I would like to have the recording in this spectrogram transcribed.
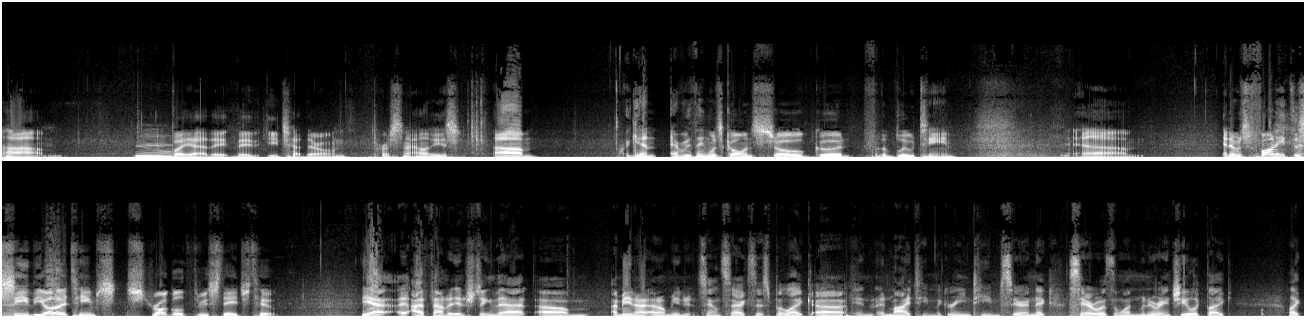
Um, but yeah, they they each had their own personalities. Um, again, everything was going so good for the blue team. Um, and it was funny to see the other teams struggle through stage two. yeah. I, I found it interesting that um, I mean I, I don't mean to sound sexist, but like uh, in in my team, the green team, Sarah Nick, Sarah was the one maneuvering, and she looked like. Like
